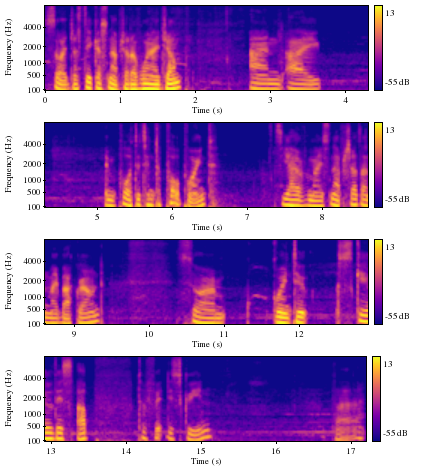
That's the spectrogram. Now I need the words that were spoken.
So I just take a snapshot of when I jump. And I import it into PowerPoint. See I have my snapshot and my background. So I'm going to scale this up to fit the screen. There.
